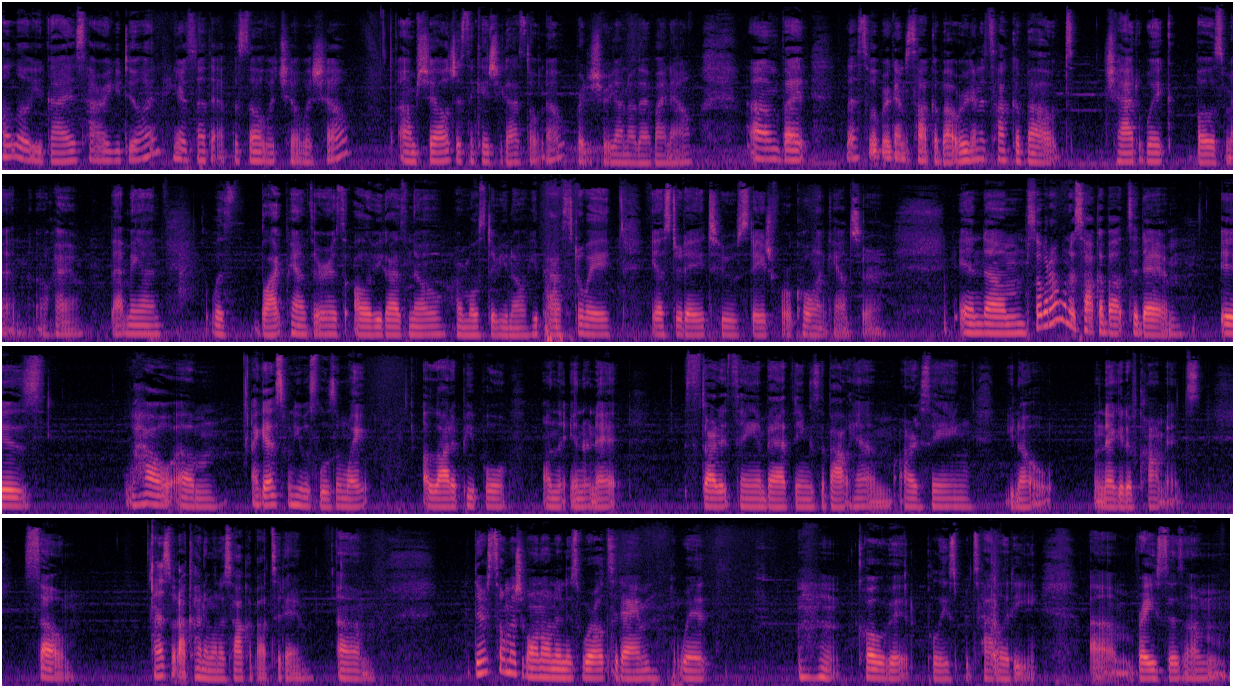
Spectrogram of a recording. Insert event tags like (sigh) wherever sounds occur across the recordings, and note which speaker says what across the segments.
Speaker 1: Hello, you guys. How are you doing? Here's another episode with Chill with Shell. Um, Shell, just in case you guys don't know, pretty sure y'all know that by now. Um, but that's what we're going to talk about. We're going to talk about Chadwick Boseman. Okay, that man was Black Panther, as all of you guys know, or most of you know. He passed away yesterday to stage four colon cancer. And um, so, what I want to talk about today is how um, I guess when he was losing weight, a lot of people on the internet started saying bad things about him or saying, you know, negative comments. So that's what I kind of want to talk about today. Um, there's so much going on in this world today with (laughs) COVID, police brutality, um, racism.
